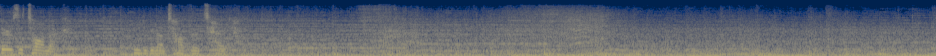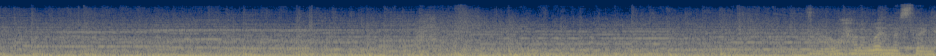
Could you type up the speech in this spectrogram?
There's a tonic. Need to get on top of its head. Now, how to land this thing.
